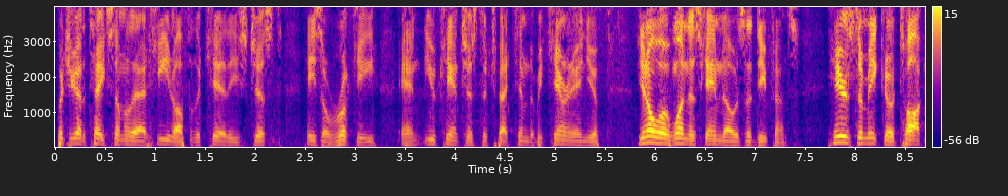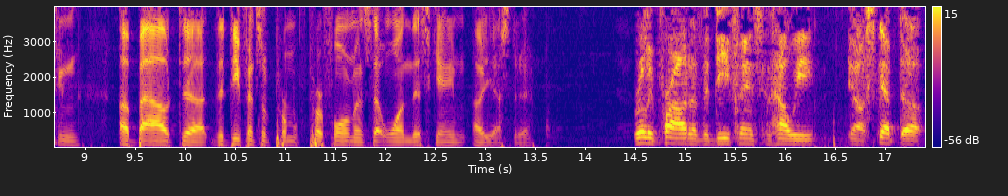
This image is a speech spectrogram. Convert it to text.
but you got to take some of that heat off of the kid. He's just he's a rookie, and you can't just expect him to be carrying you. You know what won this game though is the defense. Here's DeMeco talking about uh, the defensive per- performance that won this game uh, yesterday. Really proud of the defense and how we you know, stepped up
